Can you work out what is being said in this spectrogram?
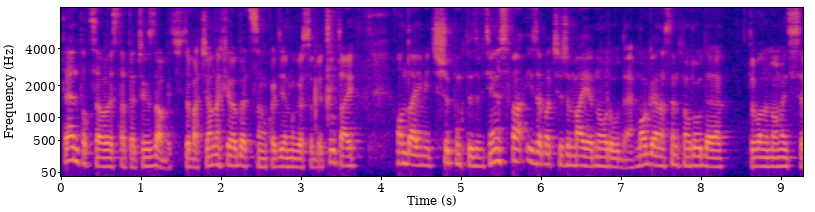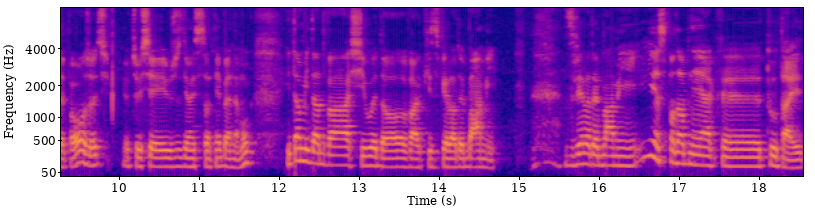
ten podstawowy stateczek zdobyć. Zobaczcie, on na chwilę obecną kładziemy go sobie tutaj. On daje mi 3 punkty zwycięstwa i zobaczcie, że ma jedną rudę. Mogę następną rudę w dowolnym momencie sobie położyć i oczywiście jej już zdjąć stąd nie będę mógł. I to mi da dwa siły do walki z wielorybami. Z wielorybami jest podobnie jak e, tutaj,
